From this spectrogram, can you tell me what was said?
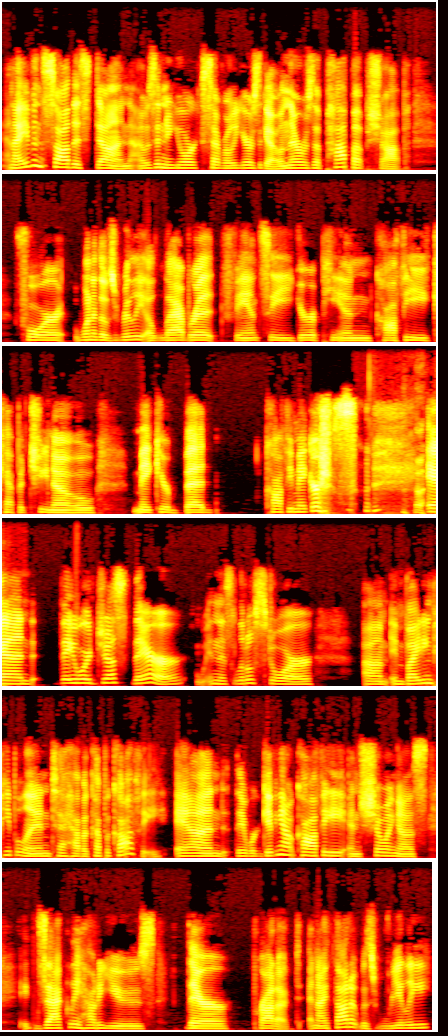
And I even saw this done. I was in New York several years ago, and there was a pop-up shop for one of those really elaborate, fancy European coffee cappuccino make your bed coffee makers. and they were just there in this little store um, inviting people in to have a cup of coffee. And they were giving out coffee and showing us exactly how to use their product. And I thought it was really,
